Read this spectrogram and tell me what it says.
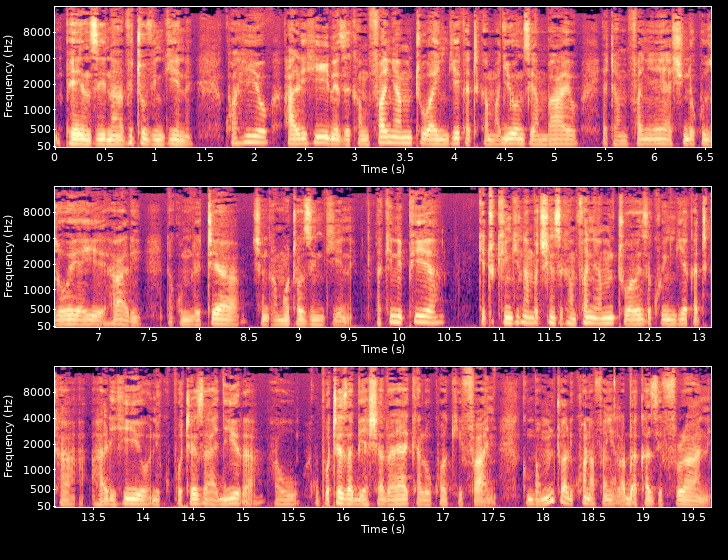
mpenzi na vitu vingine. Kwa hiyo hali hii inaweza ikamfanya mtu aingie katika majonzi ambayo yatamfanya yeye ashindwe kuzoea iye hali na kumletea changamoto zingine. Lakini pia kitu kingine ambacho kinaweza kamfanya mtu aweze kuingia katika hali hiyo ni kupoteza ajira au kupoteza biashara yake aliokuwa akifanya. Kwamba mtu alikuwa anafanya labda kazi fulani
